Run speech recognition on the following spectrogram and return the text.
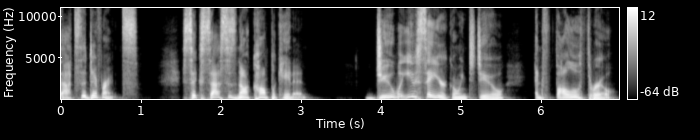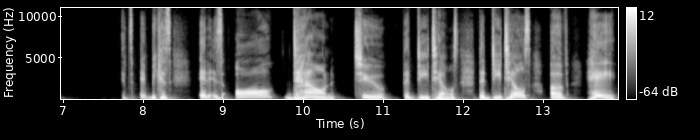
That's the difference. Success is not complicated. Do what you say you're going to do and follow through. It's it, because it is all down to the details. The details of, hey,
